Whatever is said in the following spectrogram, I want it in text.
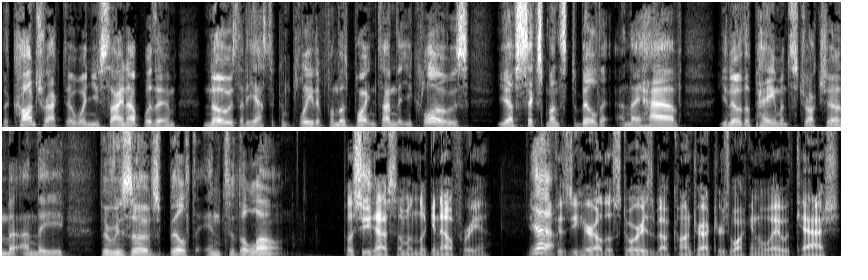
the contractor, when you sign up with him, knows that he has to complete it from the point in time that you close. You have six months to build it, and they have, you know, the payment structure and the and the the reserves built into the loan. Plus, you have someone looking out for you. Yeah. Because you hear all those stories about contractors walking away with cash.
